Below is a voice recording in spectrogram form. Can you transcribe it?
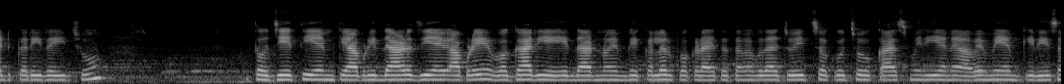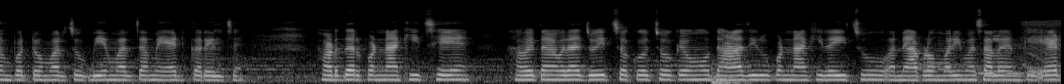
એડ કરી રહી છું. તો જેથી એમ કે આપણી દાળ જે આપણે વઘારીએ, એ દાળનો એમ કે કલર પકડાય, તો તમે બધા જોઈ જ શકો છો કાશ્મીરી અને હવે મેં એમ કે રેશમ, પટ્ટો, મરચું, બે મરચાં મેં એડ કરેલ છે. હળદર પણ નાખી છે. હવે તમે બધા જોઈ જ શકો છો કે હું ધાણા જીરું પણ નાખી રહી છું અને આપણો મરી મસાલો એમ કે એડ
